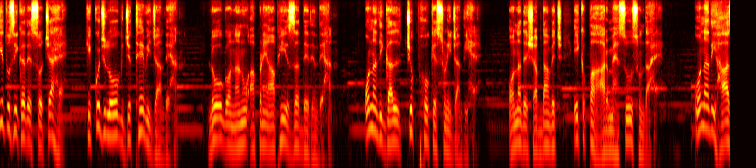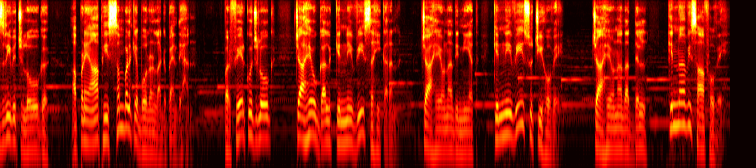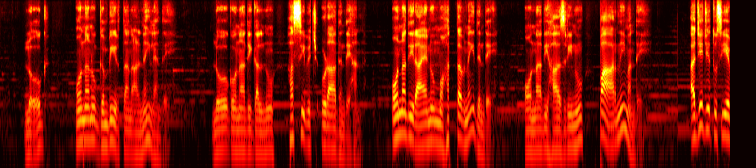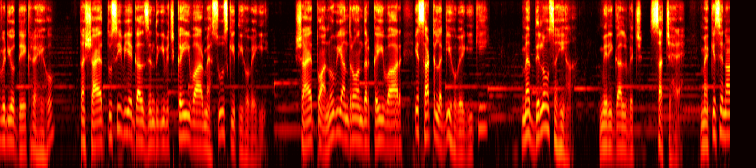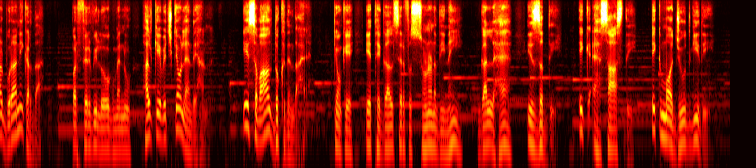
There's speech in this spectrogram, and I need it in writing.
ਕੀ ਤੁਸੀਂ ਕਦੇ ਸੋਚਿਆ ਹੈ ਕਿ ਕੁਝ ਲੋਕ ਜਿੱਥੇ ਵੀ ਜਾਂਦੇ ਹਨ, ਲੋਕ ਉਹਨਾਂ ਨੂੰ ਆਪਣੇ ਆਪ ਹੀ ਇੱਜ਼ਤ ਦੇ ਦਿੰਦੇ ਹਨ? ਉਹਨਾਂ ਦੀ ਗੱਲ ਚੁੱਪ ਹੋ ਕੇ ਸੁਣੀ ਜਾਂਦੀ ਹੈ। ਉਹਨਾਂ ਦੇ ਸ਼ਬਦਾਂ ਵਿੱਚ ਇੱਕ ਭਾਰ ਮਹਿਸੂਸ ਹੁੰਦਾ ਹੈ। ਉਹਨਾਂ ਦੀ ਹਾਜ਼ਰੀ ਵਿੱਚ ਲੋਕ ਆਪਣੇ ਆਪ ਹੀ ਸੰਭਲ ਕੇ ਬੋਲਣ ਲੱਗ ਪੈਂਦੇ ਹਨ। ਪਰ ਫਿਰ ਕੁਝ ਲੋਕ ਚਾਹੇ ਉਹ ਗੱਲ ਕਿੰਨੀ ਵੀ ਸਹੀ ਕਰਨ, ਚਾਹੇ ਉਹਨਾਂ ਦੀ ਨੀਅਤ ਕਿੰਨੀ ਵੀ ਸੁੱਚੀ ਹੋਵੇ, ਚਾਹੇ ਉਹਨਾਂ ਦਾ ਦਿਲ ਕਿੰਨਾ ਵੀ ਸਾਫ਼ ਹੋਵੇ ਲੋਕ ਉਹਨਾਂ ਨੂੰ ਗੰਭੀਰਤਾ ਨਾਲ ਨਹੀਂ ਲੈਂਦੇ ਲੋਕ ਉਹਨਾਂ ਦੀ ਗੱਲ ਨੂੰ ਹੱਸੀ ਵਿੱਚ ਉਡਾ ਦਿੰਦੇ ਹਨ ਉਹਨਾਂ ਦੀ رائے ਨੂੰ ਮਹੱਤਵ ਨਹੀਂ ਦਿੰਦੇ ਉਹਨਾਂ ਦੀ ਹਾਜ਼ਰੀ ਨੂੰ ਭਾਰ ਨਹੀਂ ਮੰਨਦੇ ਅਜੇ ਜੇ ਤੁਸੀਂ ਇਹ ਵੀਡੀਓ ਦੇਖ ਰਹੇ ਹੋ ਤਾਂ ਸ਼ਾਇਦ ਤੁਸੀਂ ਵੀ ਇਹ ਗੱਲ ਜ਼ਿੰਦਗੀ ਵਿੱਚ ਕਈ ਵਾਰ ਮਹਿਸੂਸ ਕੀਤੀ ਹੋਵੇਗੀ ਸ਼ਾਇਦ ਤੁਹਾਨੂੰ ਵੀ ਅੰਦਰੋਂ ਅੰਦਰ ਕਈ ਵਾਰ ਇਹ ਸੱਟ ਲੱਗੀ ਹੋਵੇਗੀ ਕਿ ਮੈਂ ਦਿਲੋਂ ਸਹੀ ਹਾਂ ਮੇਰੀ ਗੱਲ ਵਿੱਚ ਸੱਚ ਹੈ ਮੈਂ ਕਿਸੇ ਨਾਲ ਬੁਰਾ ਨਹੀਂ ਕਰਦਾ ਪਰ ਫਿਰ ਵੀ ਲੋਕ ਮੈਨੂੰ ਹਲਕੇ ਵਿੱਚ ਕਿਉਂ ਲੈਂਦੇ ਹਨ? ਇਹ ਸਵਾਲ ਦੁੱਖ ਦਿੰਦਾ ਹੈ, ਕਿਉਂਕਿ ਇੱਥੇ ਗੱਲ ਸਿਰਫ ਸੁਣਨ ਦੀ ਨਹੀਂ, ਗੱਲ ਹੈ ਇੱਜ਼ਤ ਦੀ, ਇੱਕ ਅਹਿਸਾਸ ਦੀ, ਇੱਕ ਮੌਜੂਦਗੀ ਦੀ।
